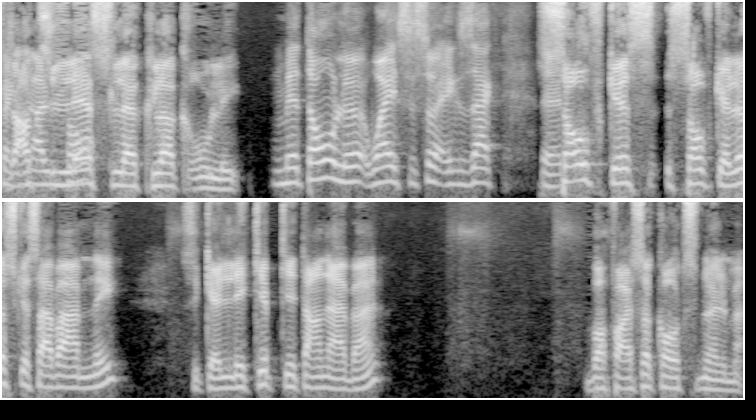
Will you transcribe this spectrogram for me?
Genre, tu fond- laisses le clock rouler. Mettons, là, ouais, c'est ça, exact. Euh, Sauf que, sauf que là, ce que ça va amener, c'est que l'équipe qui est en avant va faire ça continuellement.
